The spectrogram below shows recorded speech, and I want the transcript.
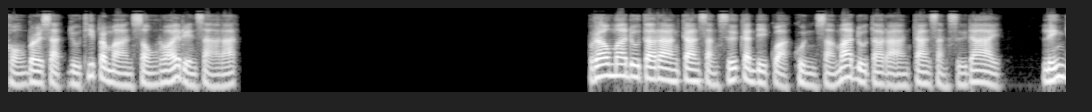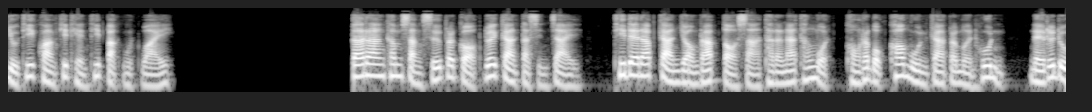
ของบริษัทอยู่ที่ประมาณ 200 เหรียญสหรัฐ เรามาดูตารางการสั่งซื้อกันดีกว่าคุณสามารถดูตารางการสั่งซื้อได้ ลิงก์อยู่ที่ความคิดเห็นที่ปักหมุดไว้ ตารางคำสั่งซื้อประกอบด้วยการตัดสินใจ ที่ได้รับการยอมรับต่อสาธารณะทั้งหมดของระบบข้อมูลการประเมินหุ้น ในฤดู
